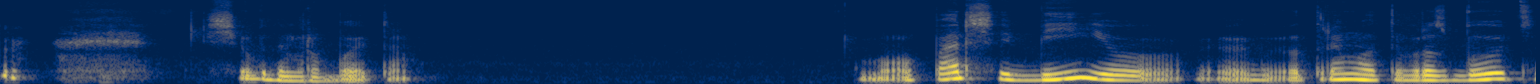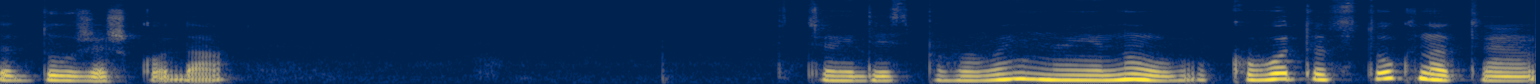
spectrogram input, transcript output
Що будемо робити? Бо перший бій е, отримати в розбою це дуже шкода. Дві з половиною. Ну, кого тут стукнути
